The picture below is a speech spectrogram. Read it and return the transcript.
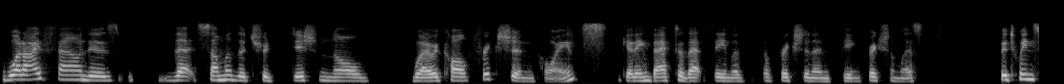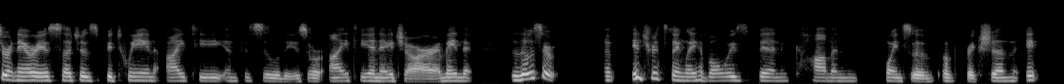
What I found is that some of the traditional, what I would call friction points, getting back to that theme of, of friction and being frictionless, between certain areas, such as between IT and facilities or IT and HR. I mean, those are uh, interestingly have always been common points of, of friction it,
